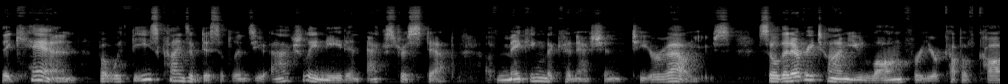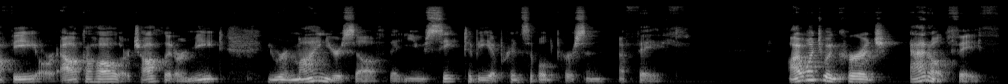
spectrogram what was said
They can, but with these kinds of disciplines, you actually need an extra step of making the connection to your values. So that every time you long for your cup of coffee or alcohol or chocolate or meat, you remind yourself that you seek to be a principled person of faith. I want to encourage adult faith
